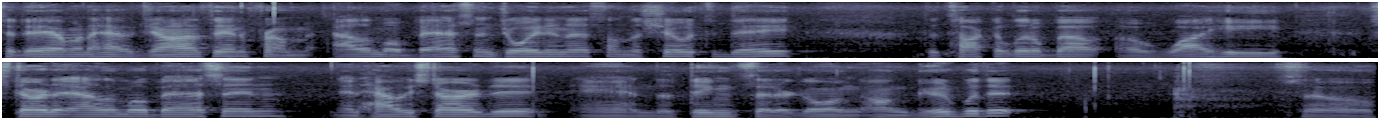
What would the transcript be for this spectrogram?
Today I'm going to have Jonathan from Alamo Bassin joining us on the show today to talk a little about uh, why he started Alamo Bassin and how he started it and the things that are going on good with it. So,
